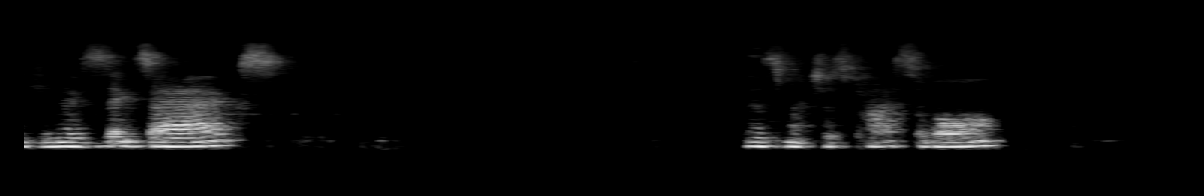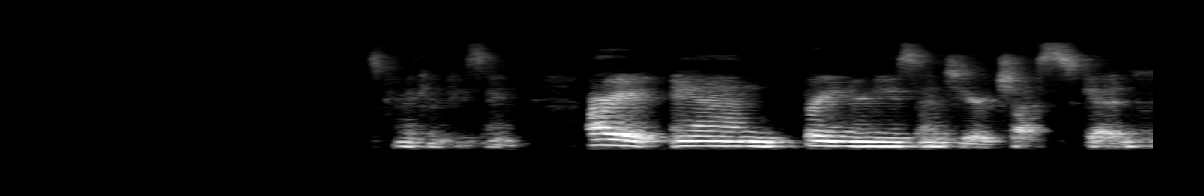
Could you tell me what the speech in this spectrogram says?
Making those zigzags as much as possible. It's kind of confusing. All right, and bringing your knees into your chest. Good.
